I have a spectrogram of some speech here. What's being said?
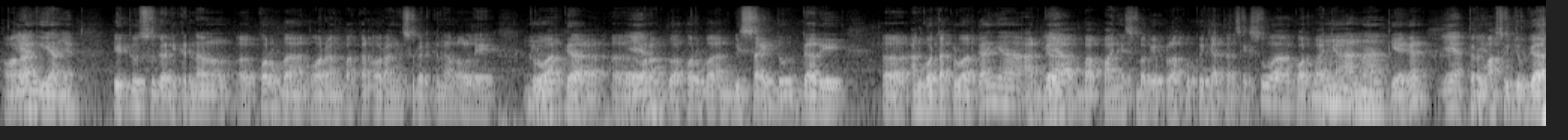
orang Hmm. Iya, yang iya. itu sudah dikenal eh, korban, orang bahkan orang yang sudah dikenal oleh keluarga eh, Iya. orang tua korban, bisa itu dari eh, anggota keluarganya, ada Iya. bapaknya sebagai pelaku kejahatan seksual, korbannya Hmm. anak, ya kan? Iya, Termasuk juga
